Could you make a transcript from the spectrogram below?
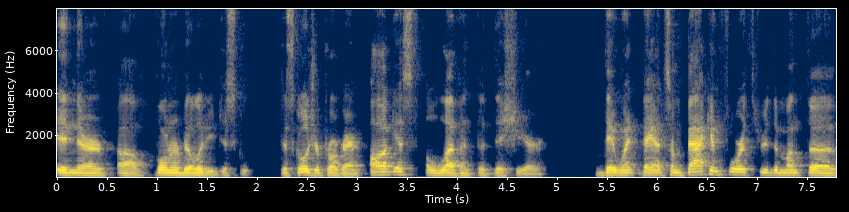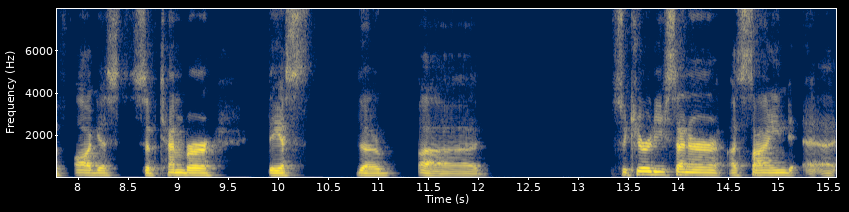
in their uh, vulnerability disc- disclosure program august 11th of this year they went they had some back and forth through the month of august september they the uh, security center assigned a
